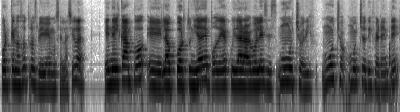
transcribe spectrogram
porque nosotros vivimos en la ciudad. En el campo, eh, la oportunidad de poder cuidar árboles es mucho, mucho, mucho diferente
